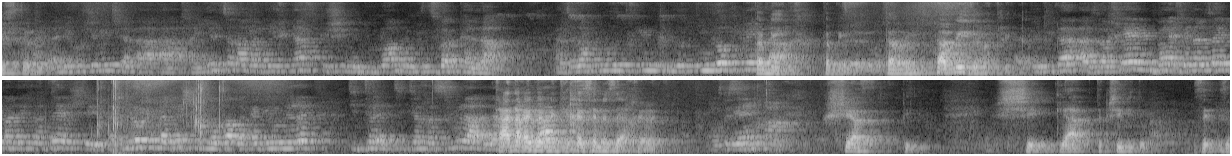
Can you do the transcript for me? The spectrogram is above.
אסתר. אני חושבת שהיצר הרע נכנס כשמדובר במצווה קלה. אז אנחנו נותנים נותנים לו פתח. תמיד, תמיד, תמיד, תמיד זה מתחיל. אז לכן בן עזאי בא לחדש, אני לא מחדש שום דבר, רק אני אומרת, תת- תתייחסו ל... כאן הרי. באמת מתייחס לזה אחרת. שגם... תקשיבי טוב, זה, זה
